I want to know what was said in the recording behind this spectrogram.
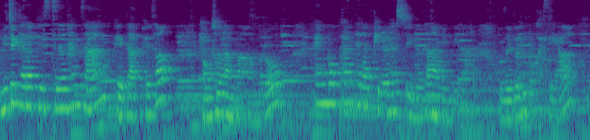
music therapist는 항상 bed 앞에서 겸손한 마음으로 행복한 therapy를 할 수 있는 사람입니다. 오늘도 행복하세요.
